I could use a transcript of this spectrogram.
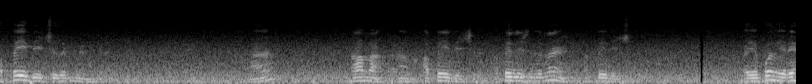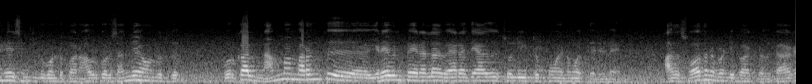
அப்பைய தீட்சிதர்னு நினைக்கிறேன். ஆ? ஆமாம் ஆமாம் அப்பைய தீட்சிதர். அப்பைய தீட்சிதர்னா அப்பைய தீட்சிதர். அது எப்போதும் இறைவனே சிந்தித்து கொண்டு பாருங்க அவருக்கு ஒரு சந்தேகம் வந்துடுது. ஒரு கால் நம்ம மறந்து இறைவன் பெயரெல்லாம் வேறு எதையாவது சொல்லிகிட்டு இருப்போம் என்னமோ தெரியல. அதை சோதனை பண்ணி பார்க்குறதுக்காக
